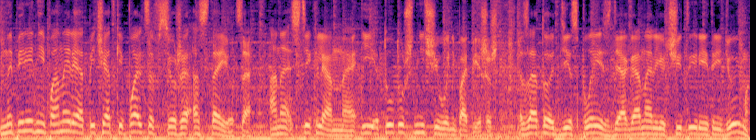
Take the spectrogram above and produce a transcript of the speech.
на передней панели отпечатки пальцев все же остаются. Она стеклянная, и тут уж ничего не попишешь. Зато дисплей с диагональю 4,3 дюйма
